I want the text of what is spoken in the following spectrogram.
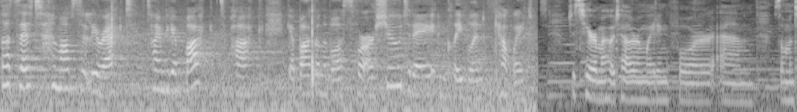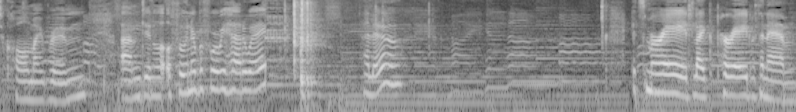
That's it, I'm absolutely wrecked. Time to get back to pack get back on the bus for our show today in Cleveland. Can't wait. Just here in my hotel room waiting for um, someone to call my room. I'm doing a little phoner before we head away. Hello. It's Mairéad, like parade with an M.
